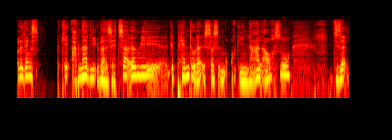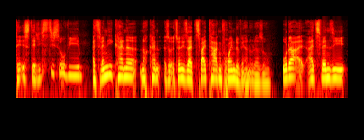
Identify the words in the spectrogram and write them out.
Und du denkst, okay, haben da die Übersetzer irgendwie gepennt oder ist das im Original auch so? Dieser, der ist, der liest sich so wie, als wenn die keine, noch kein, also als wenn die seit zwei Tagen Freunde wären oder so. Oder als wenn sie,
